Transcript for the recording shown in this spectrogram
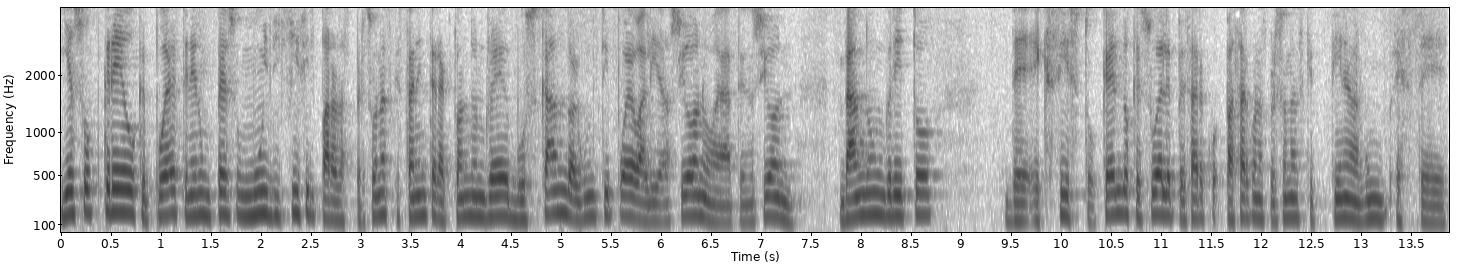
y eso creo que puede tener un peso muy difícil para las personas que están interactuando en redes buscando algún tipo de validación o de atención, dando un grito de existo. ¿Qué es lo que suele pasar, con las personas que tienen algún este,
